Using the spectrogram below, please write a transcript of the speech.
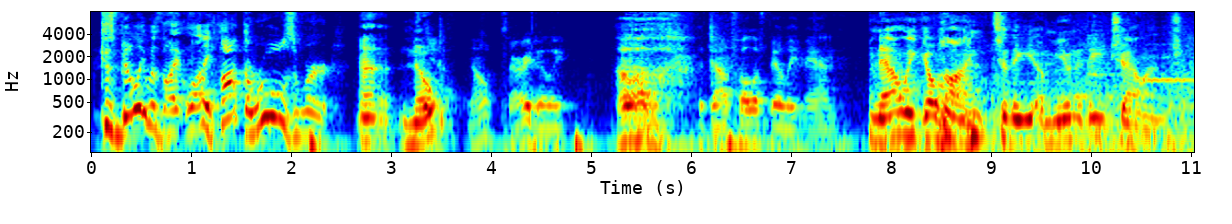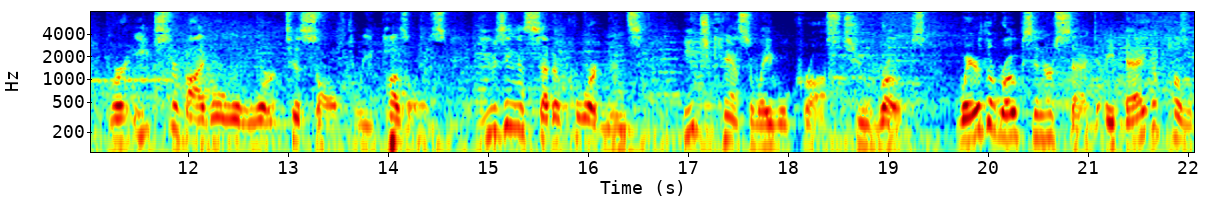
Because Billy was like, well, I thought the rules were. Uh, nope. No, sorry, Billy. Ugh, the downfall of Billy, man. Now we go on to the immunity challenge, where each survivor will work to solve three puzzles. Using a set of coordinates, each castaway will cross two ropes. Where the ropes intersect, a bag of puzzle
